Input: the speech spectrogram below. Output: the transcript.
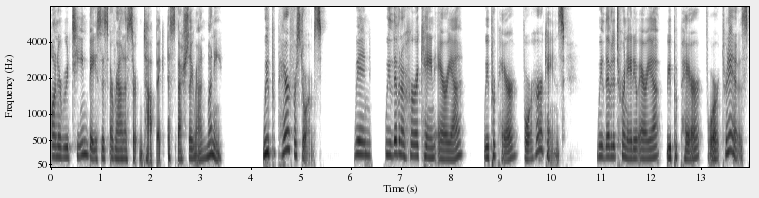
on a routine basis around a certain topic, especially around money? We prepare for storms. When we live in a hurricane area, we prepare for hurricanes we live in a tornado area, we prepare for tornadoes.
